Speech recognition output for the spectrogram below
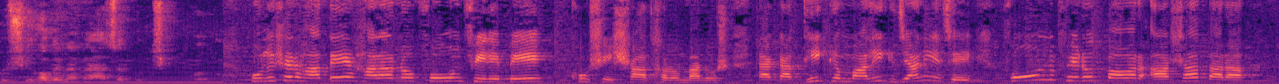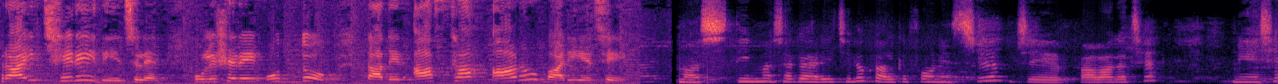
খুশি হবেন আমি আশা করছি। পুলিশের হাতে হারানো ফোন ফিরে পেয়ে খুশি সাধারণ মানুষ। একাধিক মালিক জানিয়েছে ফোন ফেরত পাওয়ার আশা তারা প্রায় ছেড়েই দিয়েছিলেন। পুলিশের এই উদ্যোগ তাদের আস্থা আরও বাড়িয়েছে। মাস তিন মাস আগে হারিয়েছিল কালকে ফোন এসছে যে পাওয়া গেছে নিয়ে এসে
